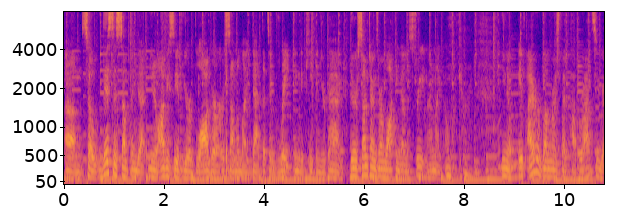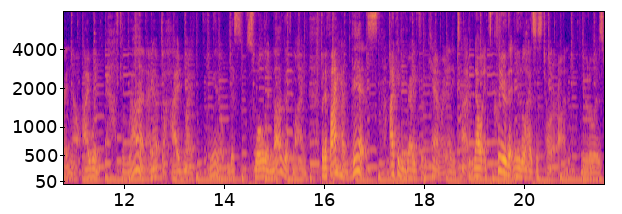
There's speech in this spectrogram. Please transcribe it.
Um, so this is something that, you know, obviously if you're a blogger or someone like that, that's a great thing to keep in your bag. There are sometimes where I'm walking down the street and I'm like, oh my God, you know, if I were bum rushed by paparazzi right now, I would have to run. I'd have to hide my, you know, this swollen mug of mine. But if I had this, I could be ready for the camera at any time. Now, it's clear that Noodle has his toner on. Noodle is,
